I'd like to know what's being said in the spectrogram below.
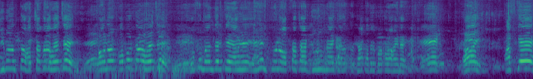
জীবন্ত হত্যা করা হয়েছে। গণ কবর দেওয়া হয়েছে। মুসলমানদেরকে এহেন কোন অত্যাচার জুলুম নাই যা- যা তাদের উপর করা হয় নাই। ভাই আজকে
